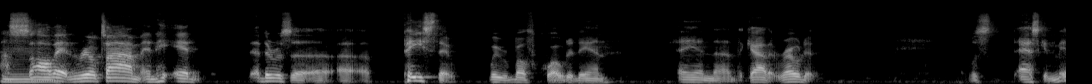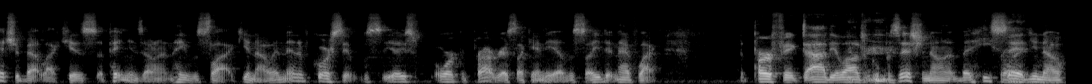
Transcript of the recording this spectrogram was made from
I mm. saw that in real time. And, he, and there was a, a, piece that we were both quoted in, and uh, the guy that wrote it was asking Mitch about like his opinions on it. And he was like, you know, and then of course it was, you know, he's a work in progress like any of us. So he didn't have like the perfect ideological position on it. But he said, right. you know,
